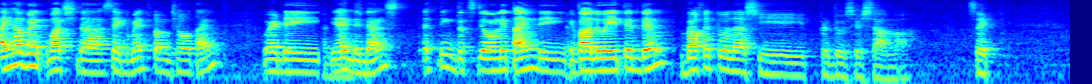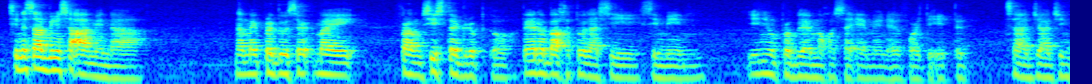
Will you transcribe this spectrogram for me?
I haven't watched the segment from Showtime where they yeah they danced. I think that's the only time they evaluated them. Bakit wala si producer Sama? It's like, sinasabi niyo sa amin na na may producer, may from sister group to. Pero bakit wala si si Min? Yun yung problema ko sa MNL48 to- sa judging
